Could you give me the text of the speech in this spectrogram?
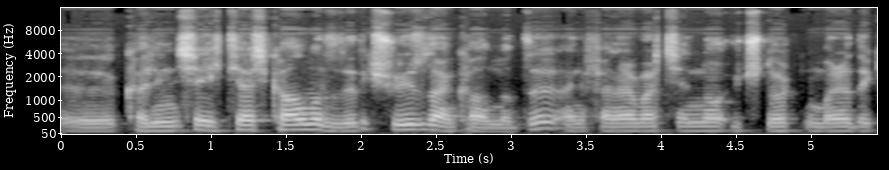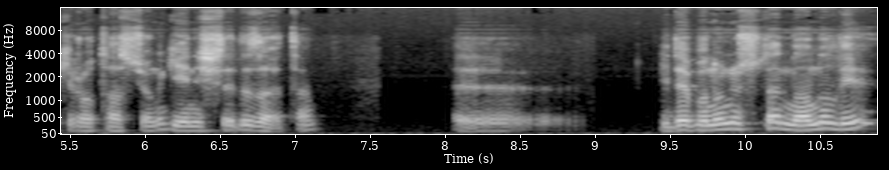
Ee, Kalinic'e ihtiyaç kalmadı dedik. Şu yüzden kalmadı. Hani Fenerbahçe'nin o 3-4 numaradaki rotasyonu genişledi zaten. Ee, bir de bunun üstüne Nanali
